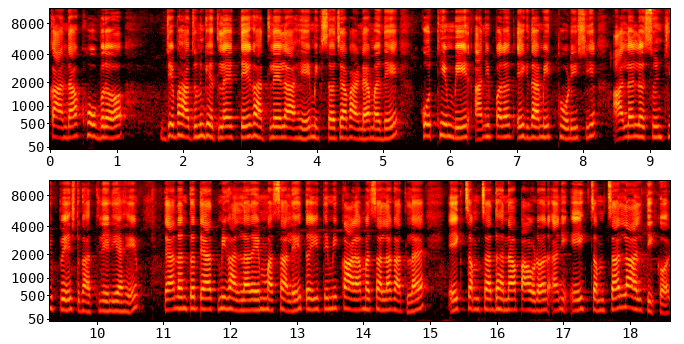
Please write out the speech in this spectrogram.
कांदा खोबरं जे भाजून घेतलं आहे ते घातलेलं आहे मिक्सरच्या भांड्यामध्ये. कोथिंबीर आणि परत एकदा मी थोडीशी आलं लसूणची पेस्ट घातलेली आहे. त्यानंतर त्यात मी घालणार आहे मसाले. तर इथे मी काळा मसाला घातला आहे एक चमचा धना पावडर आणि एक चमचा लाल तिखट.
